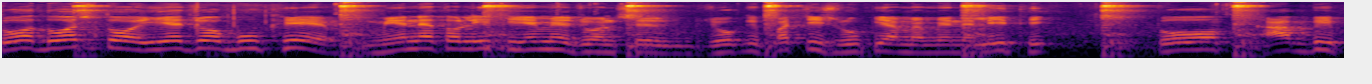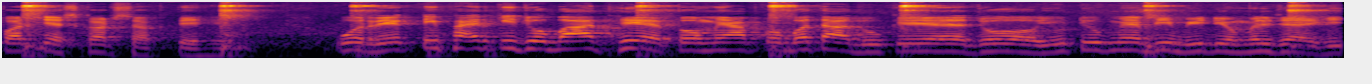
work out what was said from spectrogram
तो दोस्तों ये जो बुक है मैंने तो ली थी अमेजोन से जो कि पच्चीस रुपया में मैंने ली थी तो आप भी परचेस कर सकते हैं वो रेक्टिफायर की जो बात है तो मैं आपको बता दूँ कि जो यूट्यूब में भी वीडियो मिल जाएगी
